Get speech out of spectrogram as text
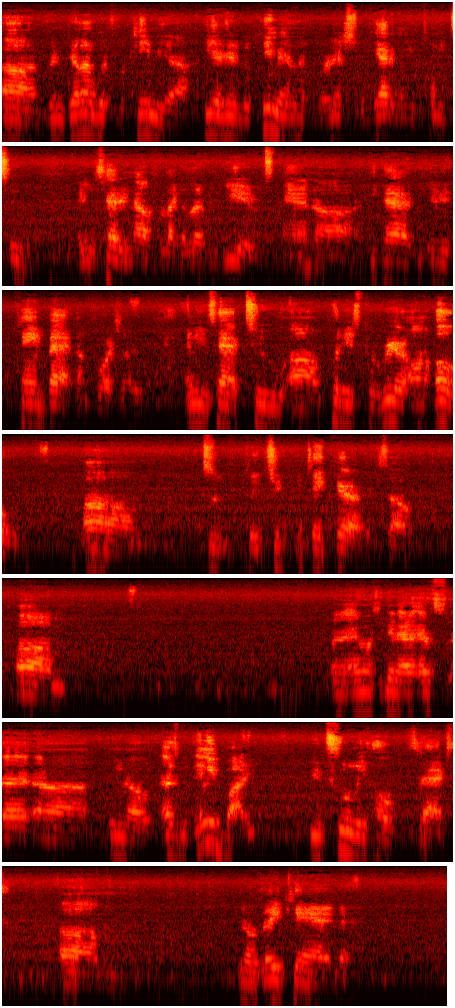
uh, been dealing with leukemia. He had leukemia in the relationship. He had it when he was 22, and he was it out for like 11 years. And uh, he had it came back, unfortunately, and he's had to um, put his career on hold um, to, take care of it. So. Um, and once again, as uh, uh, you know, as with anybody, you truly hope that um, you know they can,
